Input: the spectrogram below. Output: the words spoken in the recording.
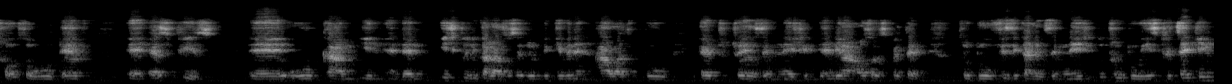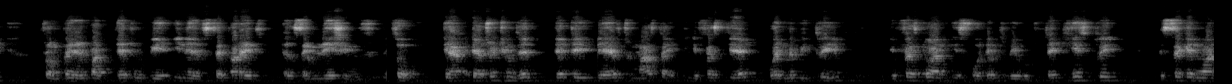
toe. So we'll have uh, SPs uh, who come in and then each clinical associate will be given an hour to do head to toe examination. Then they are also expected to do physical examination, to do history taking from parent, but that will be in a separate examinations. So there are, there are that, that they, they have to master in the first year, well, maybe three. The first one is for them to be able to take history. The second one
